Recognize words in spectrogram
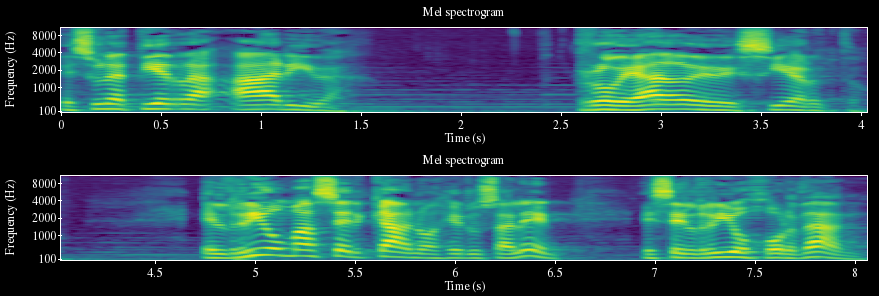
es una tierra árida, rodeada de desierto. El río más cercano a Jerusalén es el río Jordán,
